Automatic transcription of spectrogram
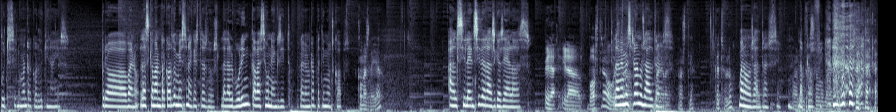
potser no me'n recordo quina és. Però, bueno, les que me'n recordo més són aquestes dues. La del bullying, que va ser un èxit, la vam repetir molts cops. Com es deia? El silenci de les gazeles. Era, era vostra? O La vam escriure nosaltres. Vale, vale. Hòstia, que xulo. Bueno, nosaltres, sí. El la profe. vale.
